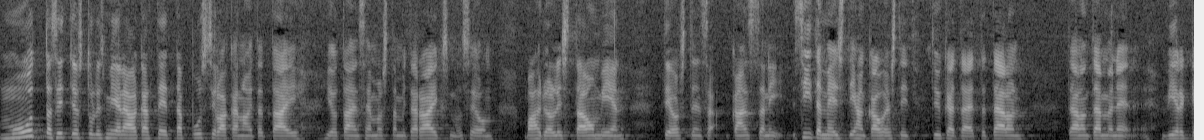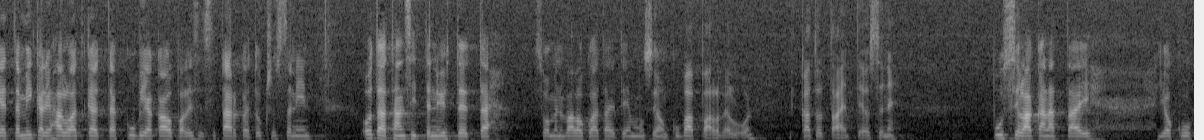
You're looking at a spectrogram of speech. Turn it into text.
Mutta sitten jos tulisi mieleen alkaa teettää pussilakanoita tai jotain semmoista, mitä Rijksmuseum mahdollistaa omien teostensa kanssa, niin siitä meistä ihan kauheasti tykätä, että täällä on Täällä on tämmöinen virke, että mikäli haluat käyttää kuvia kaupallisessa tarkoituksessa, niin otathan sitten yhteyttä Suomen valokuvataiteen museon kuvapalveluun. Katsotaan, että jos ne pussilakanat tai joku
